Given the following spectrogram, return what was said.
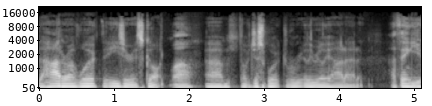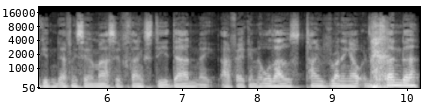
the harder I've worked, the easier it's got. wow. Um, I've just worked really really hard at it. I think you can definitely say a massive thanks to your dad, mate. I reckon all those times running out in the thunder,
